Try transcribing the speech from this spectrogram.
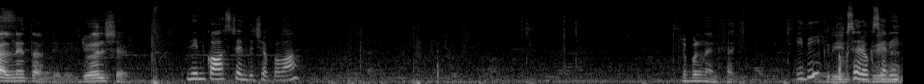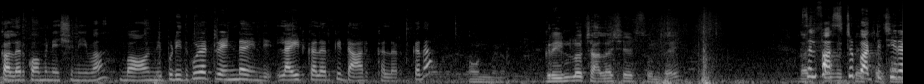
కల్నేత అండి ఇది డ్యూయల్ షేడ్. దీని కాస్ట్ ఎంత చెప్పవా? ట్రిపుల్ నైన్ ఫైవ్ ఇది? ఒకసారి ఒకసారి ఈ. కలర్ కాంబినేషన్ ఇవా బాగుంది. ఇప్పుడు ఇది కూడా ట్రెండ్ అయింది. లైట్ కలర్కి డార్క్ కలర్ కదా? అవును మేడం. గ్రీన్లో చాలా షేడ్స్ ఉంటాయి. అసలు ఫస్ట్ పట్టు చీర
